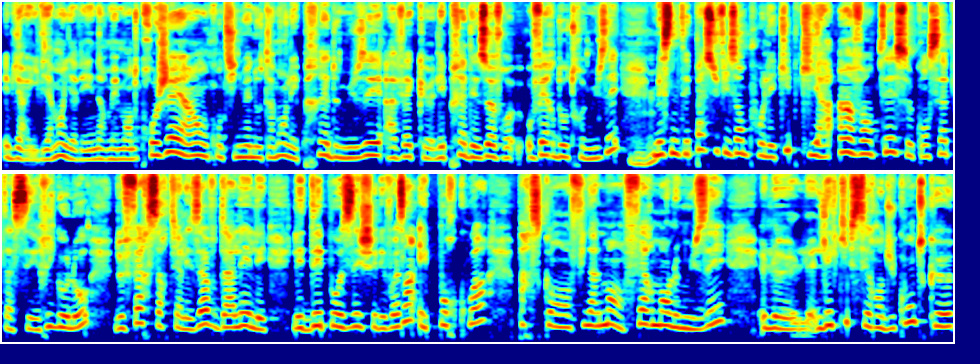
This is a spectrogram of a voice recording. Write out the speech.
eh bien, évidemment, il y avait énormément de projets. Hein. On continuait notamment les prêts de musées avec les prêts des œuvres vers d'autres musées. Mhm. Mais ce n'était pas suffisant pour l'équipe qui a inventé ce concept assez rigolo de faire sortir les œuvres, d'aller les, les déposer chez les voisins. Et pourquoi? Parce qu'en finalement, en fermant le musée, l'équipe s'est rendu compte que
